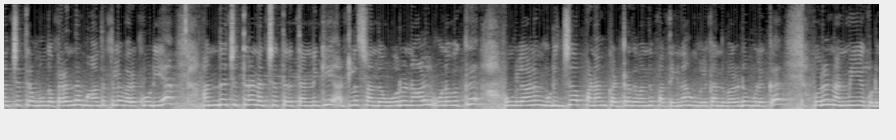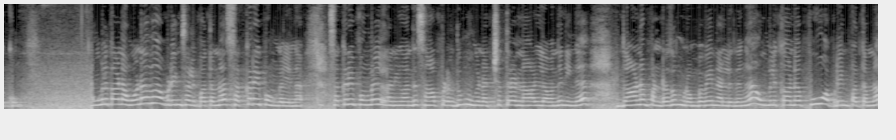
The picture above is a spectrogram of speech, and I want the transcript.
நட்சத்திரம் உங்கள் பிறந்த மாதத்தில் வரக்கூடிய அந்த சித்திர நட்சத்திரத்தன்னைக்கு அட்லீஸ்ட் அந்த ஒரு நாள் உணவுக்கு உங்களால் முடிஞ்சால் பணம் கட்டுறது வந்து பார்த்திங்கன்னா உங்களுக்கு அந்த வருடம் முழுக்க ஒரு நன்மையை கொடுக்கும். உங்களுக்கான உணவு அப்படின்னு சொல்லி பார்த்தோம்னா சர்க்கரை பொங்கலுங்க. சர்க்கரை பொங்கல் நீங்கள் வந்து சாப்பிட்றதும் உங்கள் நட்சத்திர நாளில் வந்து நீங்கள் தானம் பண்ணுறதும் ரொம்பவே நல்லதுங்க. உங்களுக்கான பூ அப்படின்னு பார்த்தோம்னா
